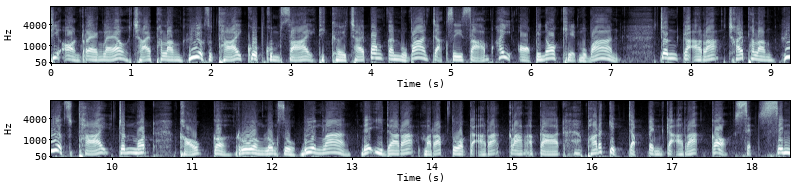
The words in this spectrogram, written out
ที่อ่อนแรงแล้วใช้พลังเฮือกสุดท้ายควบคุมทรายที่เคยใช้ป้องกันหมู่บ้านจาก C3 ให้ออกไปนอกเขตหมู่บ้าน จนกาอาระใช้พลังเฮือกสุดท้ายจนหมด เขาก็ร่วงลงสู่เบื้องล่างเดอิดาระมารับตัวกาอาระกลางอากาศ ภารกิจจับเป็นกาอาระก็เสร็จสิ้น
